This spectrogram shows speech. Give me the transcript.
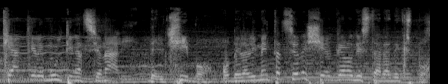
che anche le multinazionali del cibo o dell'alimentazione scelgano di stare ad Expo.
